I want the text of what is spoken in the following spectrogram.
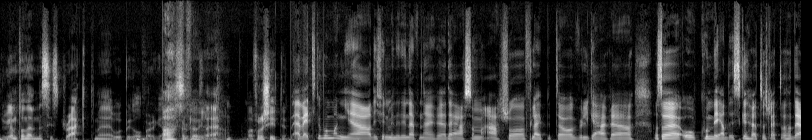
Du glemte å nevne Sister Act med Whoopi Goldberg. Ah, selvfølgelig, Ja. Bare for å skyte inn. Jeg vet ikke hvor mange av de filmene du nevner det er som er så fleipete og vulgære altså, og komediske, rett og slett. Altså, det,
